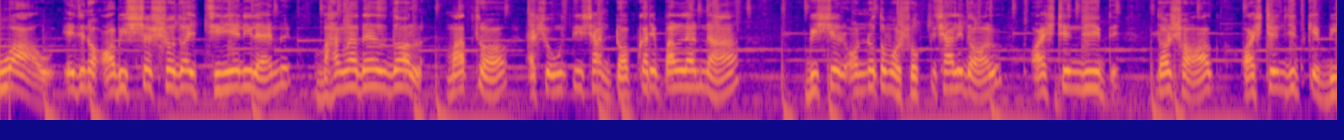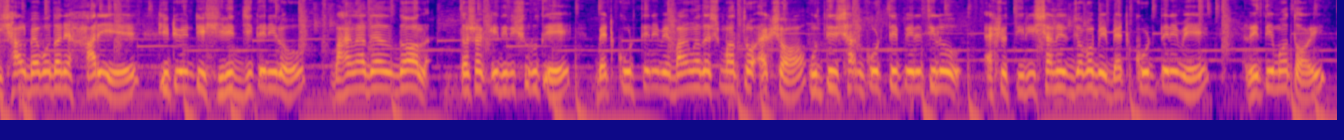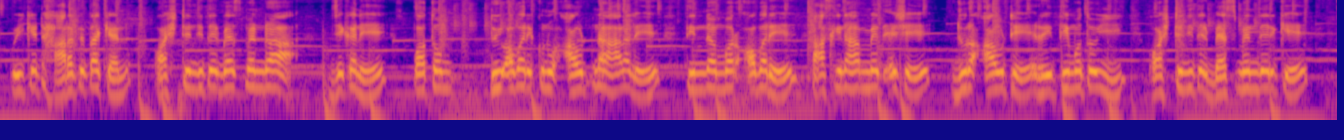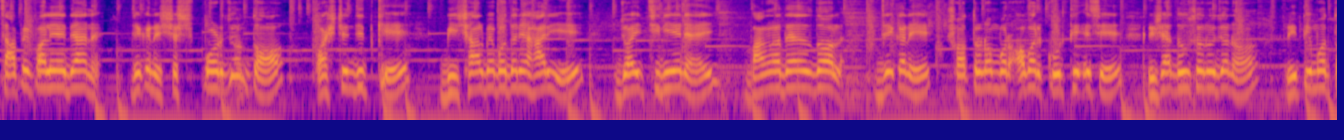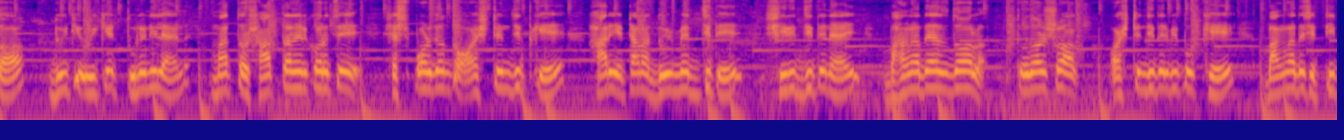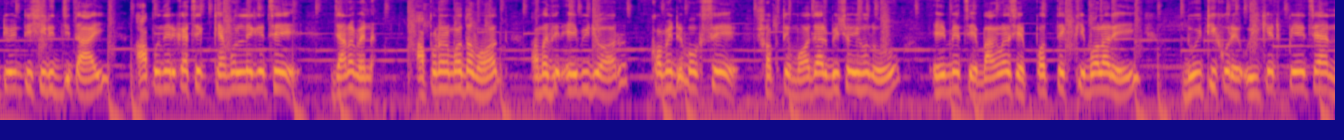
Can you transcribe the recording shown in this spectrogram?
Wow, এ যেন অবিশ্বাস্য জয় ছিনিয়ে নিলেন বাংলাদেশ দল। মাত্র একশো উনত্রিশ রান টপকাতে পারলেন না বিশ্বের অন্যতম শক্তিশালী দল ওয়েস্ট ইন্ডিজ দর্শক ওয়েস্ট ইন্ডিজকে বিশাল ব্যবধানে হারিয়ে টি টোয়েন্টি সিরিজ জিতে নিল বাংলাদেশ দল। দর্শক, এদিন শুরুতে ব্যাট করতে নেমে বাংলাদেশ মাত্র একশো উনত্রিশ রান করতে পেরেছিল। একশো তিরিশ রানের জবাবে ব্যাট করতে নেমে রীতিমতোই উইকেট হারাতে থাকেন ওয়েস্ট ইন্ডিজের ব্যাটসম্যানরা। যেখানে প্রথম দুই ওভারে কোনো আউট না হারালে তিন নম্বর ওভারে তাসকিন আহমেদ এসে জোড়া আউটে রীতিমতোই ইন্ডিজের ব্যাটসম্যানদেরকে চাপে পালিয়ে দেন, যেখানে শেষ পর্যন্ত ইন্ডিজকে বিশাল ব্যবধানে হারিয়ে জয় ছিনিয়ে নেয় বাংলাদেশ দল, যেখানে সতেরো নম্বর ওভার করতে এসে রিশাদ হোসেনও যেন রীতিমতো দুইটি উইকেট তুলে নিলেন, মাত্র সাত রানের করেছে শেষ পর্যন্ত ইন্ডিজকে হারিয়ে টানা দুই ম্যাচ জিতে সিরিজ জিতে নেয় বাংলাদেশ দল। তো দর্শক ইন্ডিজের বিপক্ষে বাংলাদেশের টি টোয়েন্টি সিরিজ জিতাই আপনাদের কাছে কেমন লেগেছে জানাবেন আপনার মতামত। আমাদের এই ভিডিওর কমেন্ট বক্সে সবচেয়ে মজার বিষয় হলো, এই ম্যাচে বাংলাদেশের প্রত্যেকটি বলারেই দুইটি করে উইকেট পেয়েছেন।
